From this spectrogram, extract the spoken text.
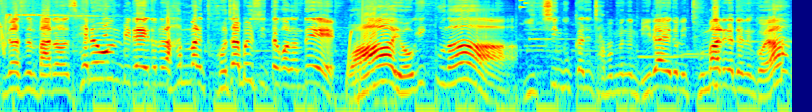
그것은 바로 새로운 미라이돈을 한 마리 더 잡을 수 있다고 하는데 와 여기 있구나 이 친구까지 잡으면 미라이돈이 두 마리가 되는 거야?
